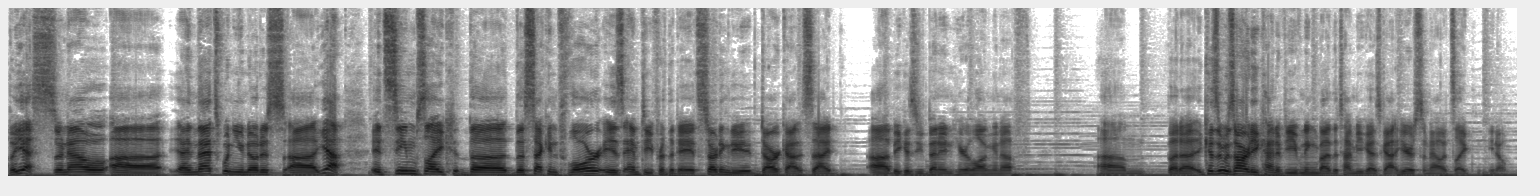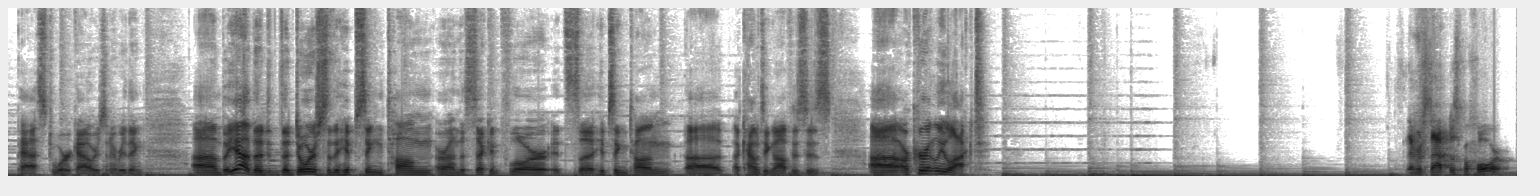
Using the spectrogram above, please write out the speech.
Uh, but yes, so now, uh, and that's when you notice, uh, yeah, it seems like the the second floor is empty for the day. It's starting to get dark outside uh, because you've been in here long enough. Um, but because it was already kind of evening by the time you guys got here, so now it's like you know past work hours and everything. Um, but yeah, the the doors to the Hipsing Tong are on the second floor. It's uh, Hipsing Tong uh, accounting offices uh, are currently locked. Never stopped us before.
